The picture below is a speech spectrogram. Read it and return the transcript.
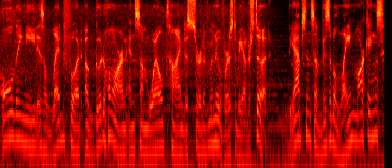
All they need is a lead foot, a good horn, and some well-timed assertive maneuvers to be understood. The absence of visible lane markings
